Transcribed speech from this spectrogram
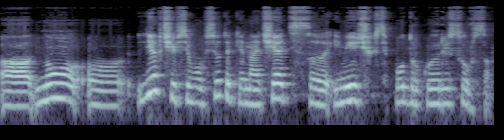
а, но э, легче всего все-таки начать с имеющихся под рукой ресурсов.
